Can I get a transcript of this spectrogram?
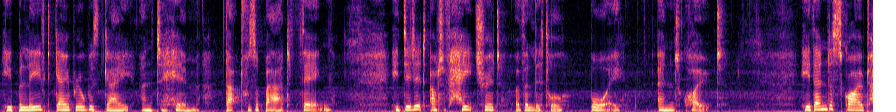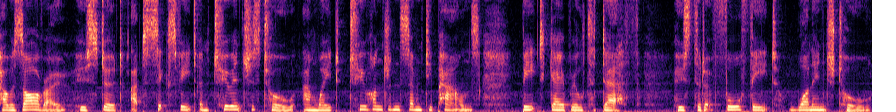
He believed Gabriel was gay, and to him, that was a bad thing. He did it out of hatred of a little boy. He then described how Isauro, who stood at 6 feet and 2 inches tall and weighed 270 pounds, beat Gabriel to death, who stood at 4 feet 1 inch tall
